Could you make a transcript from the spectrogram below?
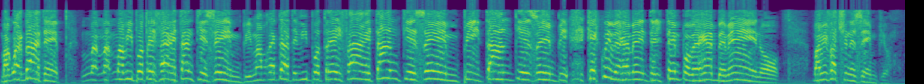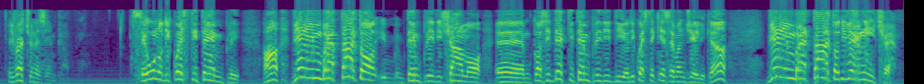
Ma guardate, ma, ma, ma, vi potrei fare tanti esempi, ma guardate, vi potrei fare tanti esempi, tanti esempi, che qui veramente il tempo verrebbe meno. Ma vi faccio un esempio, vi faccio un esempio. Se uno di questi templi eh, viene imbrattato, templi diciamo, eh, cosiddetti templi di Dio, di queste chiese evangeliche, eh, viene imbrattato di vernice,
